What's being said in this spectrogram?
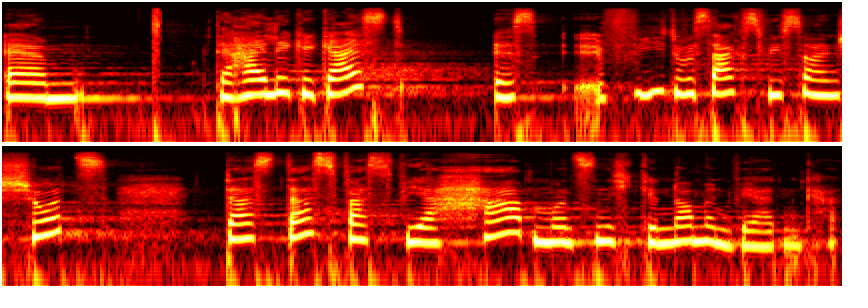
ähm, der Heilige Geist ist, wie du sagst, wie so ein Schutz, dass das, was wir haben, uns nicht genommen werden kann.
